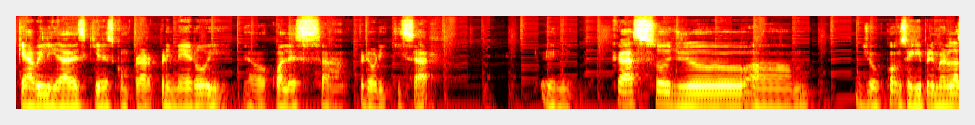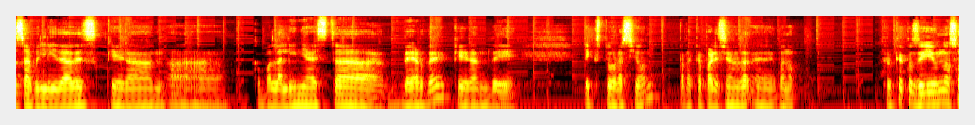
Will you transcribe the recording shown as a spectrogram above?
qué habilidades quieres comprar primero y o cuáles uh, priorizar. En caso yo, um, yo conseguí primero las habilidades que eran uh, como la línea esta verde, que eran de, exploración, para que aparecieran, eh, bueno, creo que conseguí unos,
